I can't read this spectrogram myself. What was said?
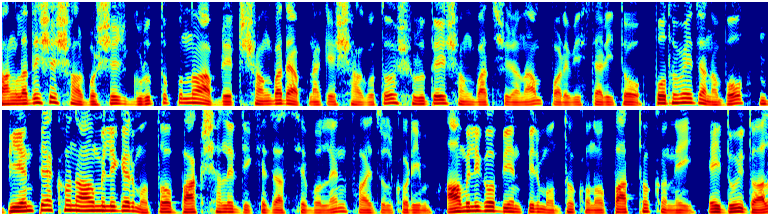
বাংলাদেশের সর্বশেষ গুরুত্বপূর্ণ আপডেট সংবাদে আপনাকে স্বাগত। শুরুতেই সংবাদ শিরোনাম, পরে বিস্তারিত। প্রথমে জানাব, বিএনপি এখন আওয়ামী লীগের মতো বাকশালের দিকে যাচ্ছে বললেন ফয়জুল করিম। আওয়ামী লীগ ও বিএনপির মধ্যে কোনো পার্থক্য নেই। এই দুই দল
